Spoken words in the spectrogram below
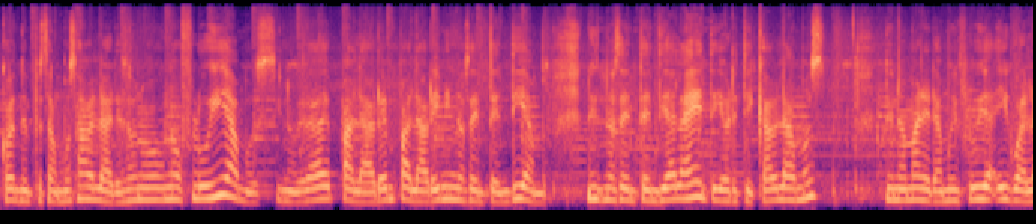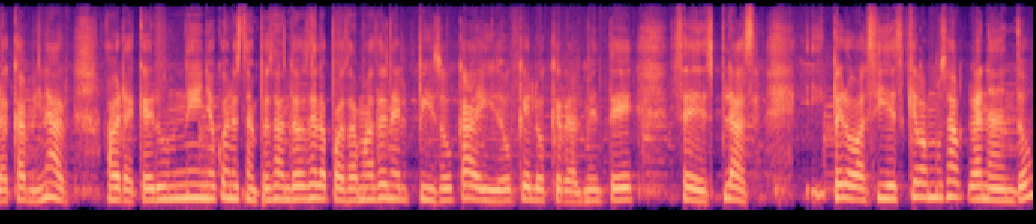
Cuando empezamos a hablar eso no, no fluíamos, sino era de palabra en palabra y ni nos entendíamos, ni nos entendía la gente y ahorita hablamos de una manera muy fluida, igual a caminar. Habrá que ver un niño cuando está empezando se la pasa más en el piso caído que lo que realmente se desplaza. Pero así es que vamos ganando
